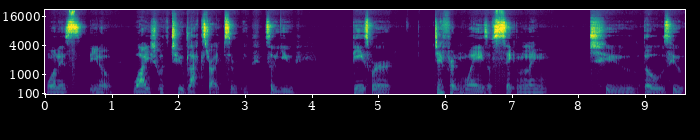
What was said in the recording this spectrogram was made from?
one is you know white with two black stripes. So, so you these were different ways of signaling to those who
